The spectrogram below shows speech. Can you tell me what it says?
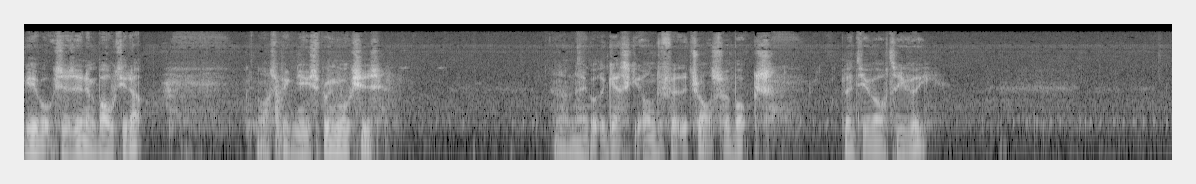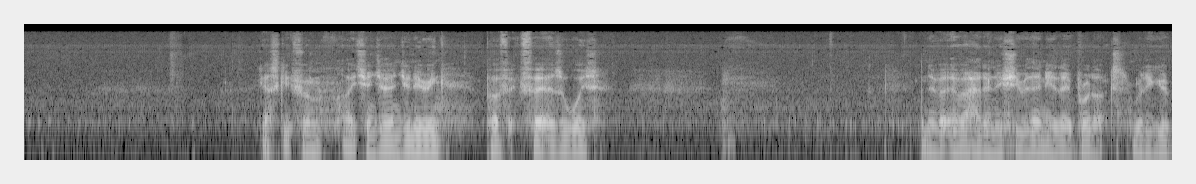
So gearbox is in and bolted up. Nice big new spring washers. And I've now got the gasket on to fit the transfer box. Plenty of RTV. Gasket from H&J Engineering, perfect fit as always. Never ever had an issue with any of their products, really good.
